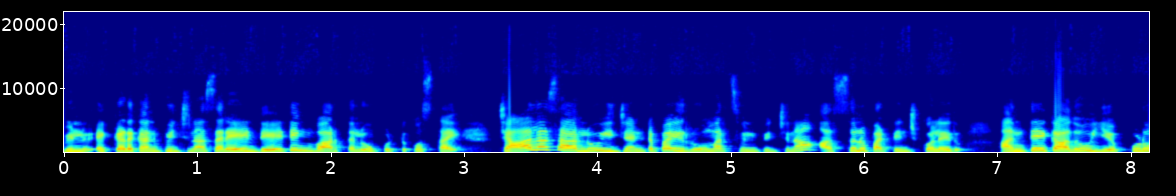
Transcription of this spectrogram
వీళ్ళు ఎక్కడ కనిపించినా సరే డేటింగ్ వార్తలు పుట్టుకొస్తాయి. చాలా సార్లు ఈ జంటపై రూమర్స్ వినిపించినా అస్సలు పట్టించుకోలేదు. అంతేకాదు ఎప్పుడూ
